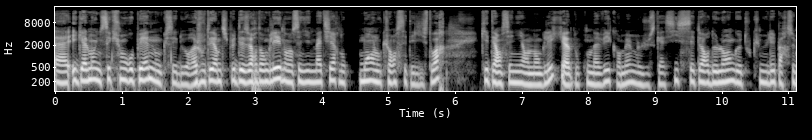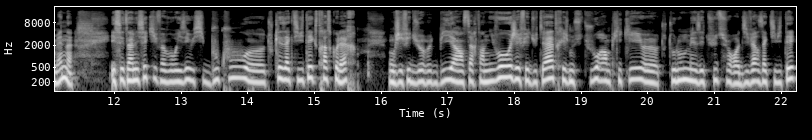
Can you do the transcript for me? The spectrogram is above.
euh, également une section européenne, donc c'est de rajouter un petit peu des heures d'anglais, d'enseigner une matière. Donc moi en l'occurrence c'était l'histoire qui était enseignée en anglais, donc on avait quand même jusqu'à 6-7 heures de langue tout cumulé par semaine. Et c'est un lycée qui favorisait aussi beaucoup euh, toutes les activités extrascolaires. Donc j'ai fait du rugby à un certain niveau, j'ai fait du théâtre et je me suis toujours impliquée euh, tout au long de mes études sur diverses activités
